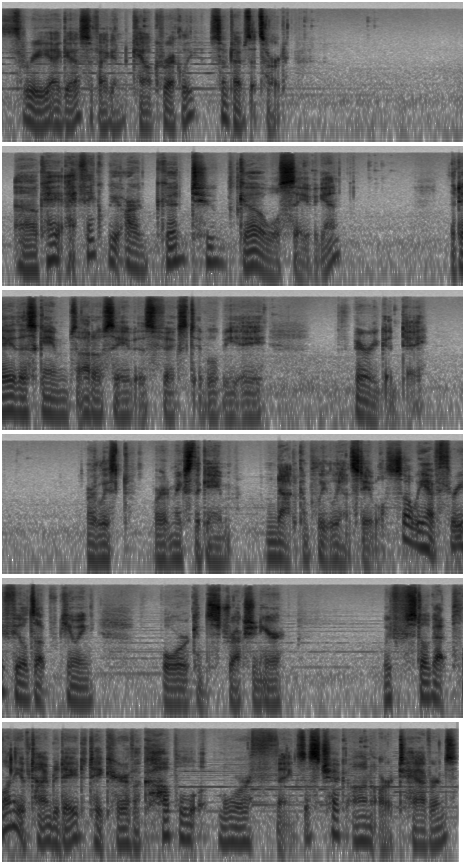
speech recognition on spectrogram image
Three, I guess, if I can count correctly. Sometimes that's hard. Okay, I think we are good to go. We'll save again. The day this game's autosave is fixed, it will be a very good day. Or at least where it makes the game not completely unstable. So we have three fields up queuing for construction here. We've still got plenty of time today to take care of a couple more things. Let's check on our taverns.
